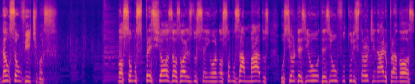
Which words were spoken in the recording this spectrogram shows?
não são vítimas. Nós somos preciosos aos olhos do Senhor, nós somos amados. O Senhor desenhou, desenhou um futuro extraordinário para nós.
